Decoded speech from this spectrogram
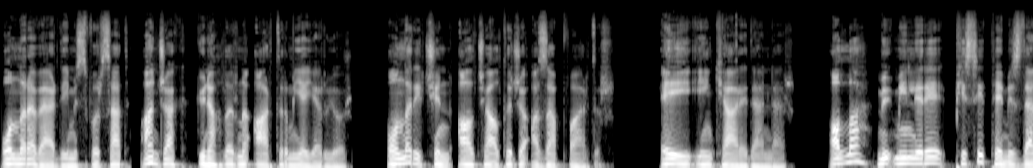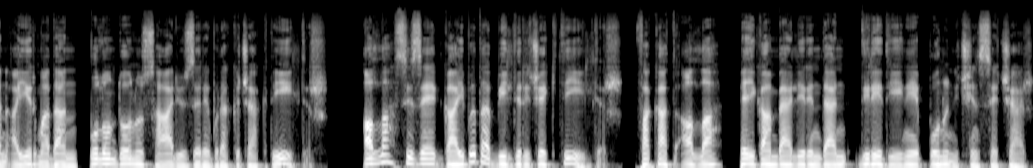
Onlara verdiğimiz fırsat ancak günahlarını artırmaya yarıyor. Onlar için alçaltıcı azap vardır. Ey inkar edenler! Allah müminleri pisi temizden ayırmadan bulunduğunuz hal üzere bırakacak değildir. Allah size gaybı da bildirecek değildir. Fakat Allah peygamberlerinden dilediğini bunun için seçer.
